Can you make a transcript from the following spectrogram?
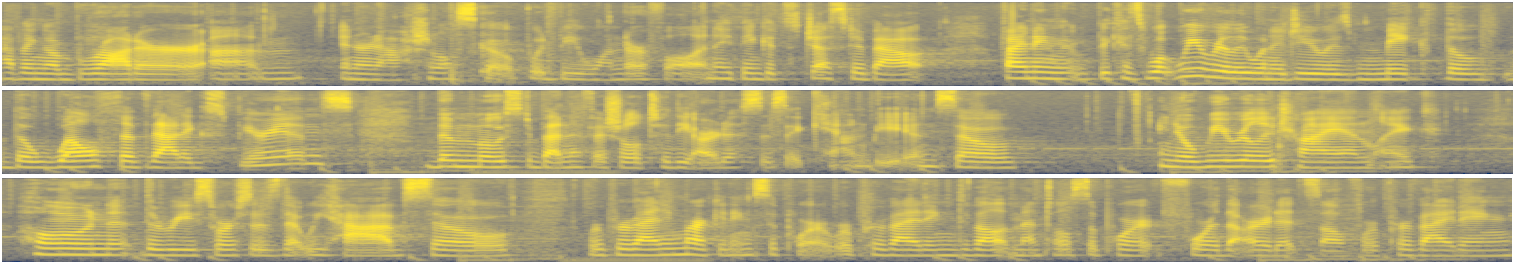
having a broader um, international scope would be wonderful. And I think it's just about finding, because what we really want to do is make the, the wealth of that experience the most beneficial to the artist as it can be. And so, you know, we really try and like hone the resources that we have. So we're providing marketing support, we're providing developmental support for the art itself, we're providing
